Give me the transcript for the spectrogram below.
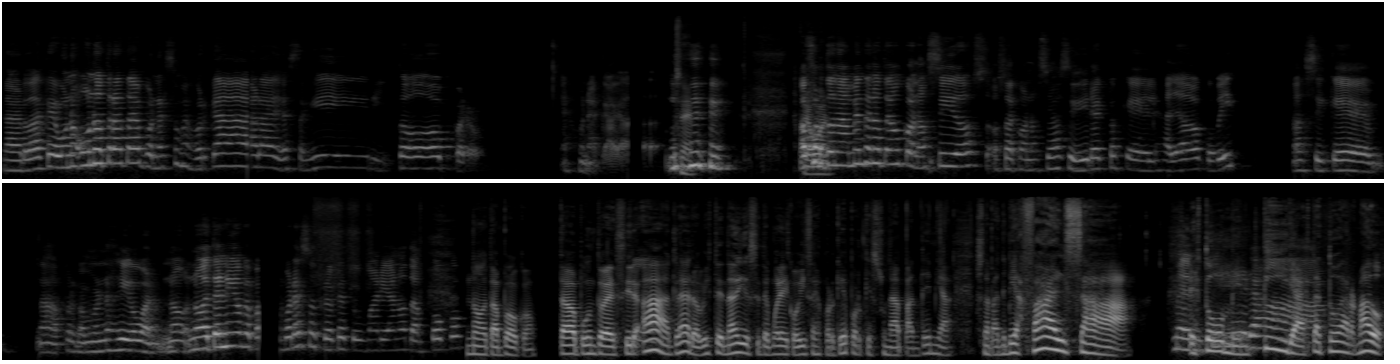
La verdad que uno, uno trata de poner su mejor cara y de seguir y todo, pero es una cagada. Sí. Afortunadamente no tengo conocidos, o sea, conocidos así directos que les haya dado COVID. Así que, nada, por lo menos digo, bueno, no, no he tenido que pasar por eso, creo que tú, Mariano, tampoco. No, tampoco. Estaba a punto de decir, Sí. ah, claro, viste, nadie se te muere de COVID, ¿sabes por qué? Porque es una pandemia, es una pandemia falsa. Es todo mentira, está todo armado,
